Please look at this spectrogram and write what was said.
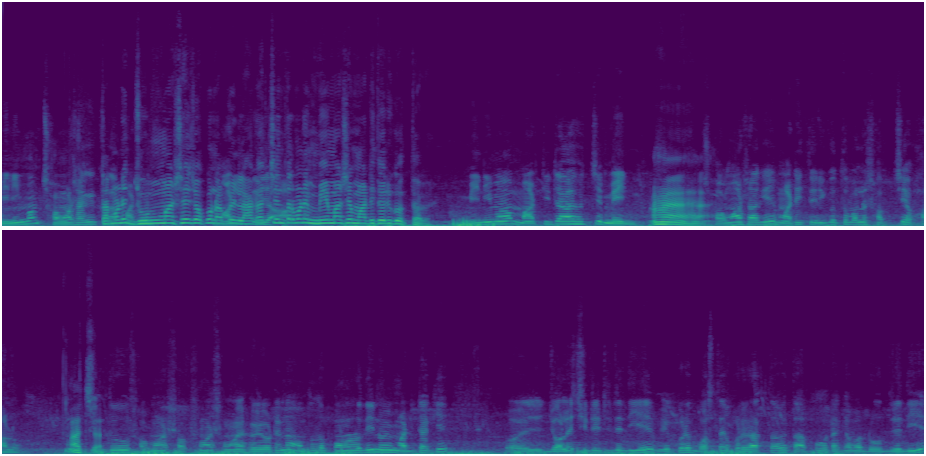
মিনিমাম ছ মাস আগে তার মানে জুন মাসে যখন আপনি লাগাচ্ছেন তার মানে মে মাসে মাটি তৈরি করতে হবে? মিনিমাম মাটিটা হচ্ছে মেইন হ্যাঁ হ্যাঁ। ছ মাস আগে মাটি তৈরি করতে পারলে সবচেয়ে ভালো। আচ্ছা। কিন্তু সময় সবসময় সময় হয়ে ওঠে না। অন্তত পনেরো দিন ওই মাটিটাকে ওই জলে ছিটে ছিটে দিয়ে এ করে বস্তায় ভরে রাখতে হবে। তারপর ওটাকে আবার রৌদ্রে দিয়ে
